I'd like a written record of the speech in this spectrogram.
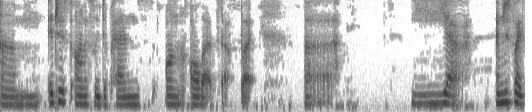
um, it just honestly depends on all that stuff. But uh, yeah, I'm just like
